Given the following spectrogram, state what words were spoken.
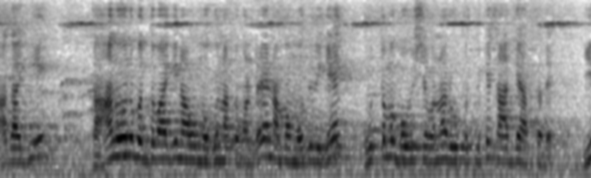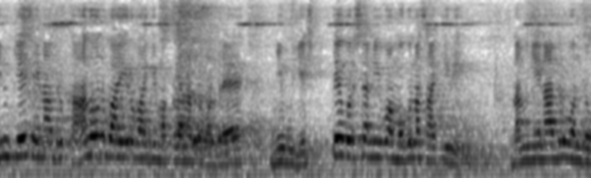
ಹಾಗಾಗಿ ಕಾನೂನುಬದ್ಧವಾಗಿ ನಾವು ಮಗುನ ತಗೊಂಡ್ರೆ ನಮ್ಮ ಮಗುವಿಗೆ ಉತ್ತಮ ಭವಿಷ್ಯವನ್ನು ರೂಪಿಸ್ಲಿಕ್ಕೆ ಸಾಧ್ಯ ಆಗ್ತದೆ. ಇನ್ ಕೇಸ್ ಏನಾದರೂ ಕಾನೂನು ಬಾಹಿರವಾಗಿ ಮಕ್ಕಳನ್ನು ತಗೊಂಡ್ರೆ ನೀವು ಎಷ್ಟೇ ವರ್ಷ ನೀವು ಆ ಮಗುನ ಸಾಕಿರಿ. ನಮಗೇನಾದರೂ ಒಂದು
